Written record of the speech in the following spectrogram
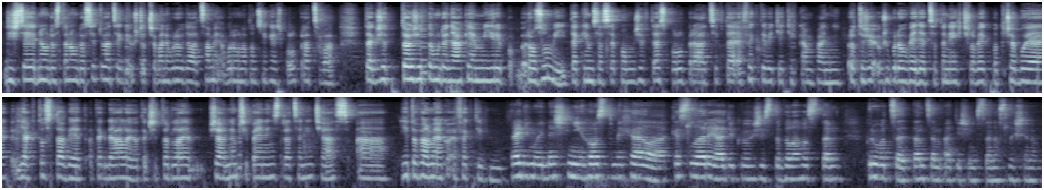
když se jednou dostanou do situace, kdy už to třeba nebudou dělat sami a budou na tom s někým spolupracovat. Takže to, že tomu do nějaké míry rozumí, tak jim zase pomůže v té spolupráci, v té efektivitě těch kampaní, protože už budou vědět, co ten jejich člověk potřebuje, jak to stavět a tak dále. Jo. Takže tohle v žádném případě není ztracený čas a je to velmi jako efektivní. Radí můj dnešní host Michaela Kessler, já děkuji, že jste byla hostem průvodce tancem a těším se na slyšenou.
